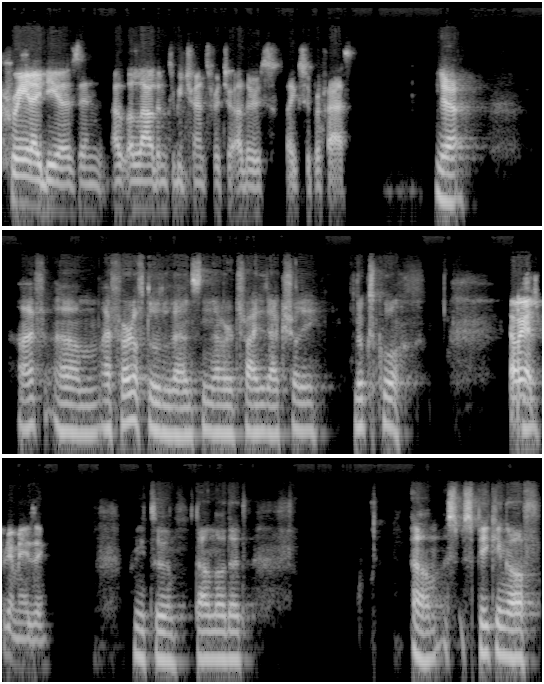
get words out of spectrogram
create ideas and allow them to be transferred to others like super fast. Yeah. I've um i've heard of doodle lens never tried it actually. Looks cool. Oh yeah it's pretty amazing. Need to download it. Um speaking of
